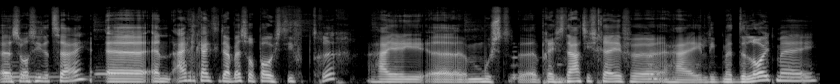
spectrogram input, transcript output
uh, zoals hij dat zei. en eigenlijk kijkt hij daar best wel positief op terug. Hij moest presentaties geven. Hij liep met Deloitte mee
